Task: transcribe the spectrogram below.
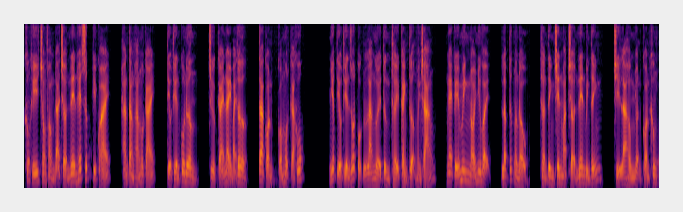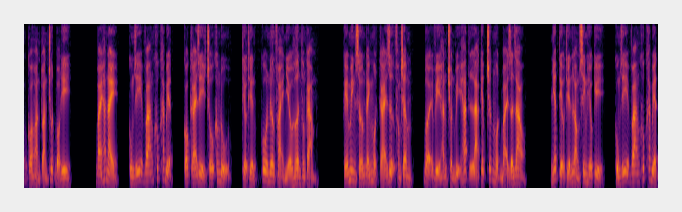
không khí trong phòng đã trở nên hết sức kỳ quái, hắn tăng háng một cái, tiểu tiến cô nương, trừ cái này bài thơ, ta còn có một ca khúc. Nhất tiểu tiến rốt cuộc là người từng thấy cảnh tượng hoành tráng, nghe kế minh nói như vậy, lập tức ngầm đầu, thần tình trên mặt trở nên bình tĩnh chỉ là hồng nhuận còn không có hoàn toàn chút bỏ đi. Bài hát này, cùng dĩ vãng khúc khác biệt, có cái gì chỗ không đủ, tiểu thiến, cô nương phải nhiều hơn thông cảm. Kế minh sớm đánh một cái dự phòng châm, bởi vì hắn chuẩn bị hát là kiếp trước một bài dân giao. Nhất tiểu thiến lòng sinh hiếu kỳ, cùng dĩ vãng khúc khác biệt,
